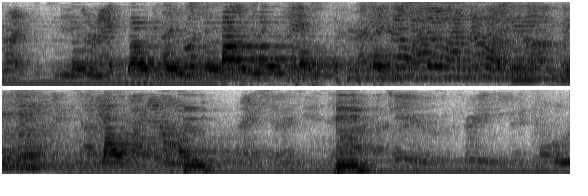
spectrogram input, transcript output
right. All right. I mean, I brought this song to the table. I should know how to sing the song. Yeah, start it off. Ready? One, two, three, four.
